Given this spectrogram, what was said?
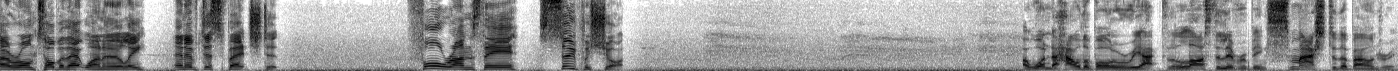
They were on top of that one early and have dispatched it. Four runs there, super shot. I wonder how the bowler will react to the last delivery being smashed to the boundary.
